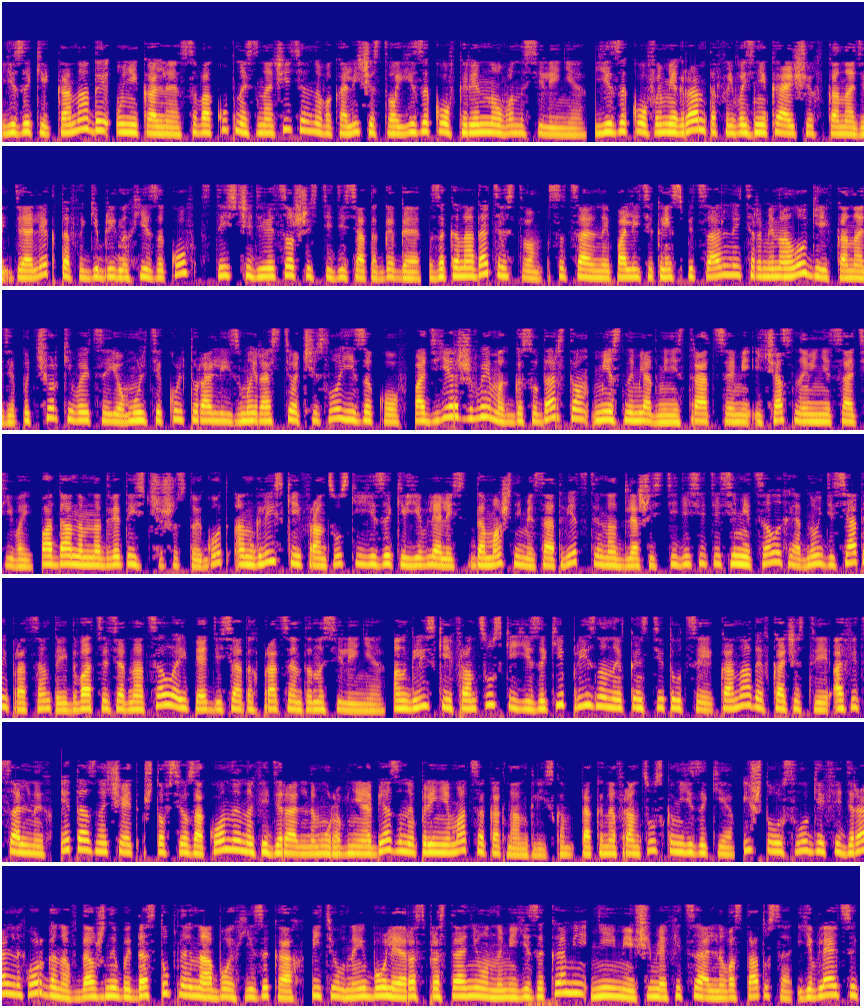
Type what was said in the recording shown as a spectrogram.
Языки Канады – уникальная совокупность значительного количества языков коренного населения, языков иммигрантов и возникающих в Канаде диалектов и гибридных языков с 1960-х ГГ. Законодательством, социальной политикой и специальной терминологией в Канаде подчеркивается ее мультикультурализм и растет число языков, поддерживаемых государством, местными администрациями и частной инициативой. По данным на 2006 год, английский и французский языки являлись домашними соответственно для 67,1% и 21,5% населения. Английский и французский языки признаны в Конституции Канады в качестве официальных. Это означает, что все законы на федеральном уровне обязаны приниматься как на английском, так и на французском языке, и что услуги федеральных органов должны быть доступны на обоих языках. Пятью наиболее распространенными языками, не имеющими официального статуса,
